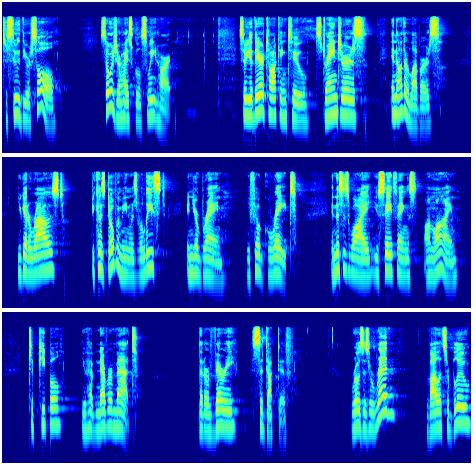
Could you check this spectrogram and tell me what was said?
to soothe your soul, so is your high school sweetheart. So you're there talking to strangers and other lovers. You get aroused because dopamine was released in your brain. You feel great. And this is why you say things online to people you have never met that are very seductive. Roses are red, violets are blue.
